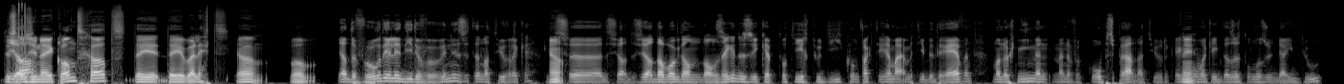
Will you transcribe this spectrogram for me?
Dus als je naar je klant gaat, dat je, dat je wel echt, ja, wel, ja, de voordelen die er voor in zitten natuurlijk. Hè. Dus, eh, dus, ja, dus ja, dat wil ik dan, dan zeggen. Dus ik heb tot hiertoe die contacten gemaakt met die bedrijven, maar nog niet met, met een verkoopspraat natuurlijk. Hè. Nee. Gewoon, kijk, dat is het onderzoek dat ik doe.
